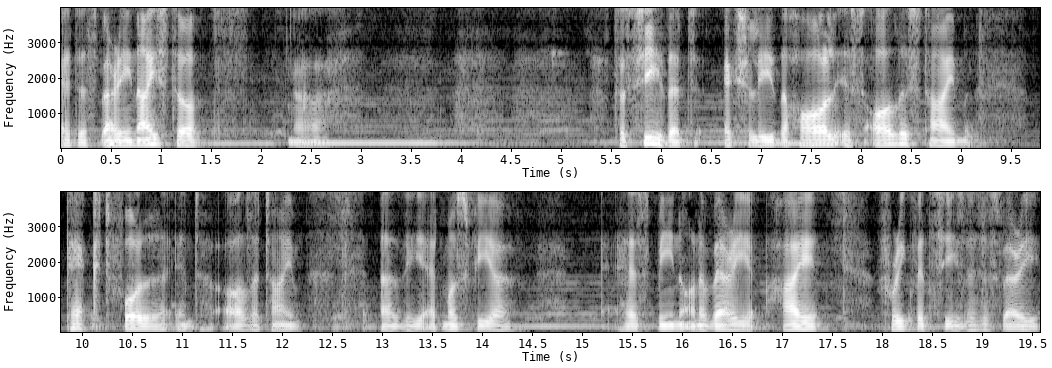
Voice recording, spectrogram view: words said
it is very nice to uh, to see that actually the hall is all this time packed full, and all the time uh, the atmosphere has been on a very high frequency. This is very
